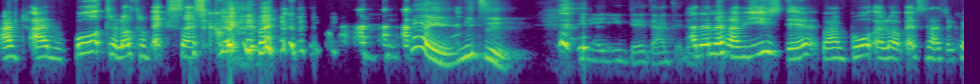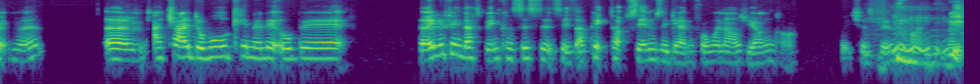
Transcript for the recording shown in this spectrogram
I've I've bought a lot of exercise equipment. Hey, me too. Yeah, you did. I did. I don't know if I've used it, but I've bought a lot of exercise equipment. Um, I tried to walk in a little bit. The only thing that's been consistent is I picked up Sims again from when I was younger, which has been fun.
